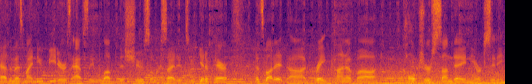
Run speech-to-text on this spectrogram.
have them as my new beaters. Absolutely love this shoe, so I'm excited to get a pair. That's about it. Uh, great kind of uh, culture Sunday in New York City.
